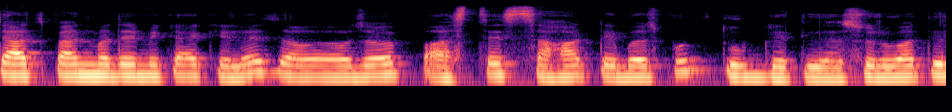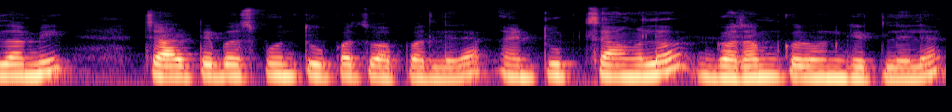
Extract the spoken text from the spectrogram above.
त्याच पॅनमध्ये मी काय केलं आहे जवळजवळ पाच ते सहा टेबलस्पून तूप घेतलेलं आहे. सुरुवातीला मी चार टेबलस्पून तूपच वापरलेलं आहे आणि तूप चांगलं गरम करून घेतलेलं आहे.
